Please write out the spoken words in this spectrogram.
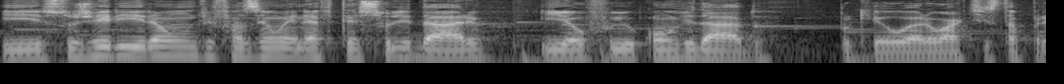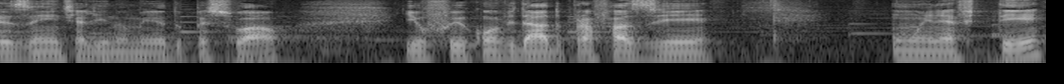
E sugeriram de fazer um NFT solidário e eu fui o convidado porque eu era o artista presente ali no meio do pessoal e eu fui convidado para fazer um NFT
